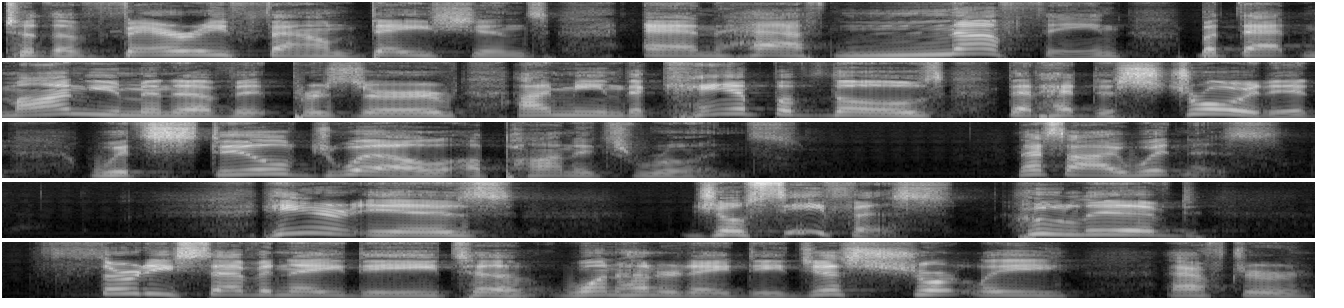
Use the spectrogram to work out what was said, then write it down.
to the very foundations and hath nothing but that monument of it preserved. I mean, the camp of those that had destroyed it, which still dwell upon its ruins. That's eyewitness. Here is Josephus, who lived 37 AD to 100 AD, just shortly after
